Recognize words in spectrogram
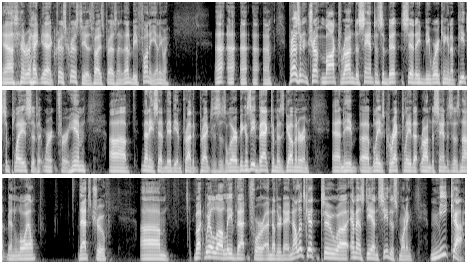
Yeah, right. Yeah, Chris Christie is vice president. That'd be funny anyway. Uh, uh, uh, uh, uh. President Trump mocked Ron DeSantis a bit, said he'd be working in a pizza place if it weren't for him. Uh, then he said maybe in private practice as a lawyer because he backed him as governor and, and he uh, believes correctly that Ron DeSantis has not been loyal. That's true. Um, but we'll uh, leave that for another day. Now let's get to uh, MSDNC this morning. Mika,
